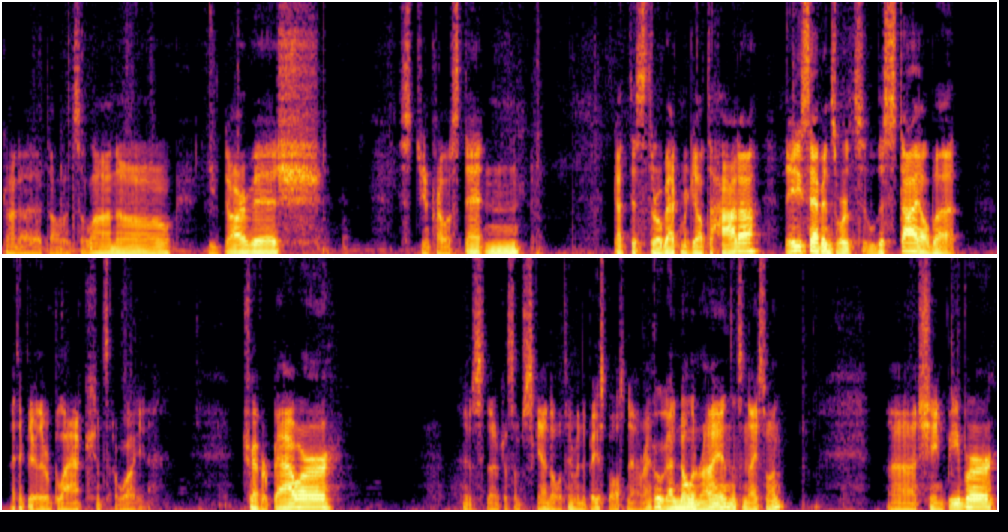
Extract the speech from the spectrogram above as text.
got a Donovan Solano, Yu Darvish, Giancarlo Stanton. Got this throwback Miguel Tejada. The 87s were this style, but I think they they were black instead of white. Trevor Bauer. There's, there's some scandal with him in the baseballs now, right? Oh, we got Nolan Ryan. That's a nice one. Uh, Shane Bieber.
